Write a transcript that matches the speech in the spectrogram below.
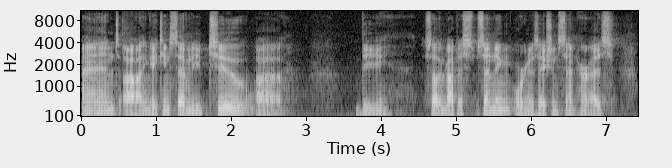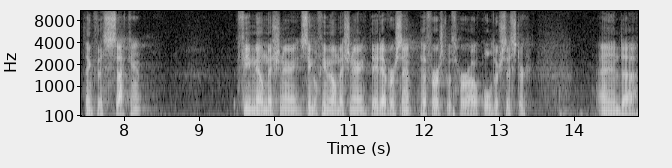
And uh, in 1872, uh, the Southern Baptist Sending Organization sent her as, I think, the second female missionary, single female missionary they'd ever sent. The first was her older sister. And, uh,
